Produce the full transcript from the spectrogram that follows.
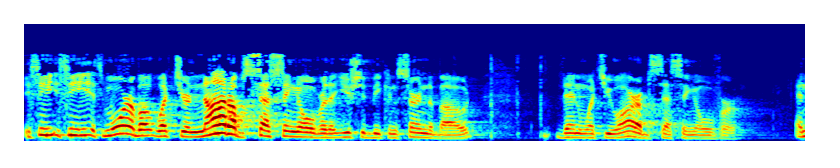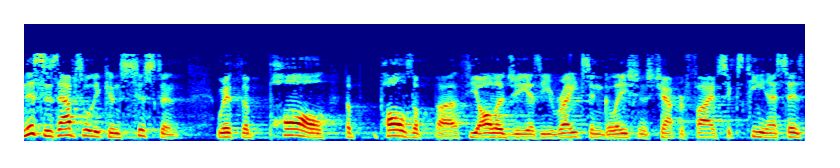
You see, you see, it's more about what you're not obsessing over that you should be concerned about than what you are obsessing over. And this is absolutely consistent with the Paul, the, Paul's uh, theology as he writes in Galatians chapter 5, 16. I says,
